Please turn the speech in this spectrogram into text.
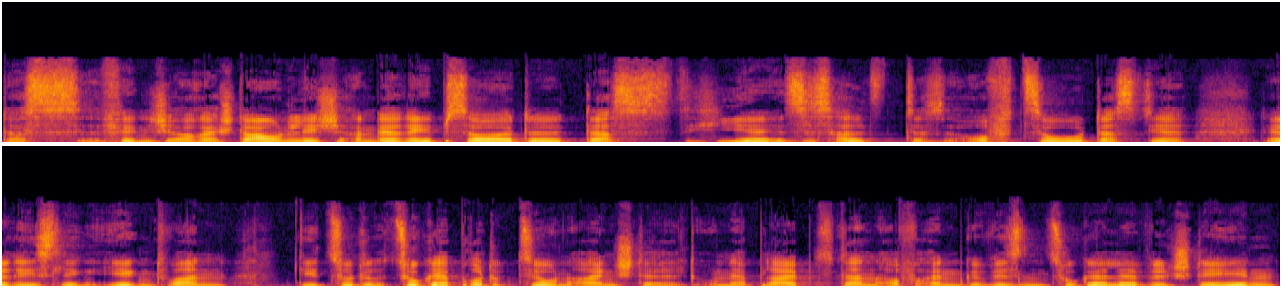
das finde ich auch erstaunlich an der Rebsorte, dass hier ist es halt das oft so, dass der, der Riesling irgendwann die Zuckerproduktion einstellt und er bleibt dann auf einem gewissen Zuckerlevel stehen,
